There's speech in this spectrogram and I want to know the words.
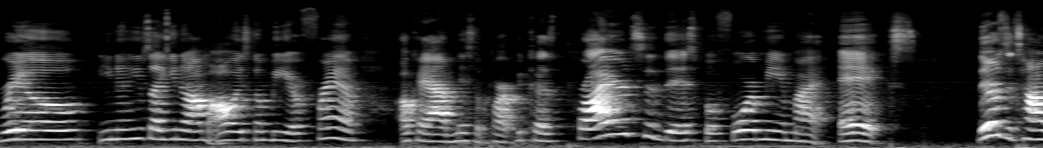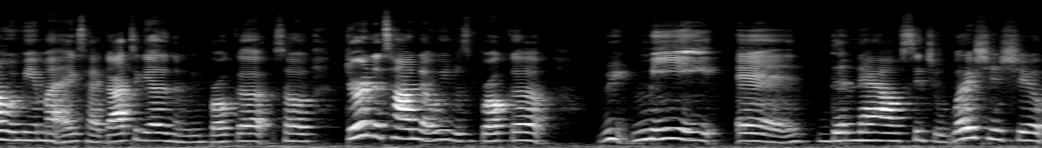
real. You know, he was like, you know, I'm always gonna be your friend. Okay, I missed a part because prior to this, before me and my ex, there was a time when me and my ex had got together and then we broke up. So during the time that we was broke up, we, me and the now situationship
